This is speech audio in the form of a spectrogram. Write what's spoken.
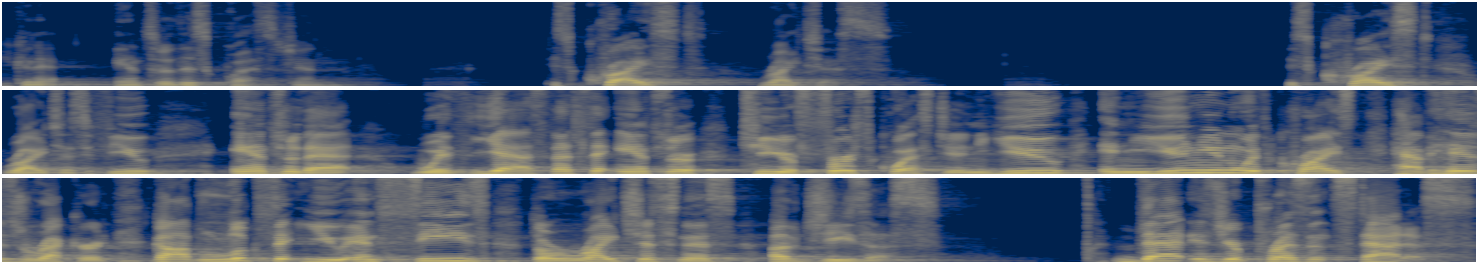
You can answer this question Is Christ righteous? Is Christ righteous? If you answer that with yes, that's the answer to your first question. You, in union with Christ, have his record. God looks at you and sees the righteousness of Jesus. That is your present status.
